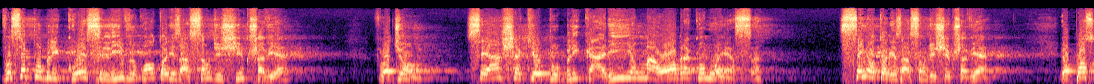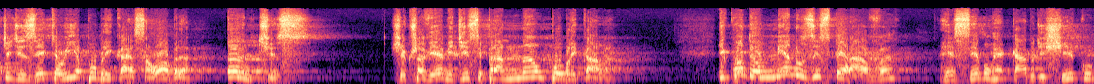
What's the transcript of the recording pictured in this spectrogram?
Você publicou esse livro com autorização de Chico Xavier? Falou, John, você acha que eu publicaria uma obra como essa, sem autorização de Chico Xavier? Eu posso te dizer que eu ia publicar essa obra antes. Chico Xavier me disse para não publicá-la. E quando eu menos esperava, recebo um recado de Chico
